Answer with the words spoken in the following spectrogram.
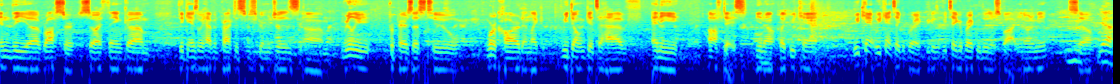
in the uh, roster. So I think um, the games that we have in practice scrimmages um, really prepares us to work hard and like we don't get to have any off days. You know, like we can't we can't we can't take a break because if we take a break we lose our spot. You know what I mean? So Yeah.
